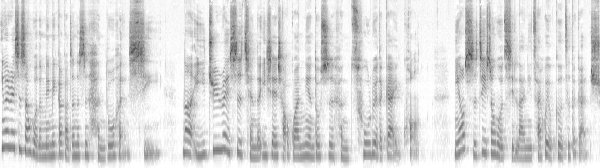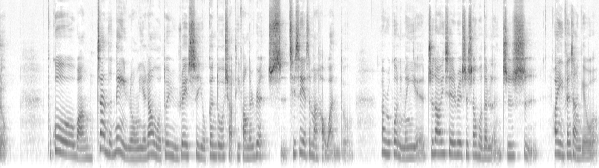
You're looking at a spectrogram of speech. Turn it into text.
因为瑞士生活的眉眉角角真的是很多很细。那移居瑞士前的一些小观念都是很粗略的概况，你要实际生活起来，你才会有各自的感受。不过网站的内容也让我对于瑞士有更多小地方的认识，其实也是蛮好玩的。那如果你们也知道一些瑞士生活的冷知识，欢迎分享给我。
